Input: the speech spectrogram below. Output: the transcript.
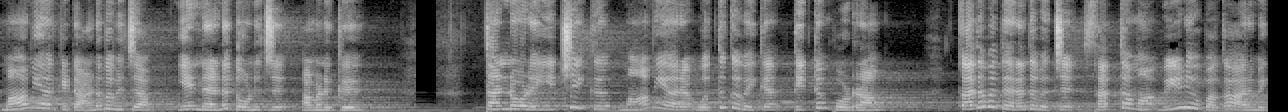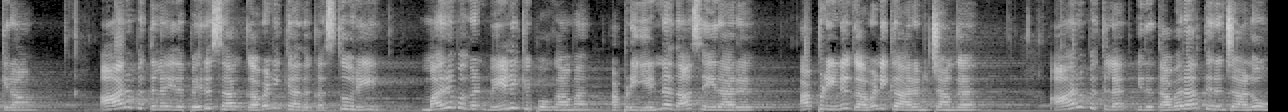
மாமியார் கிட்ட அனுபவிச்சா என்னன்னு தோணுச்சு அவனுக்கு. தன்னோட இச்சைக்கு மாமியார ஒத்துக்க வைக்க திட்டம் போடுறான். கதவை திறந்து வச்சு சத்தமா வீடியோ பார்க்க ஆரம்பிக்கிறான். ஆரம்பத்துல இதை பெருசா கவனிக்காத கஸ்தூரி மருமகன் வேலைக்கு போகாம அப்படி என்னதான் செய்யறாரு அப்படின்னு கவனிக்க ஆரம்பிச்சாங்க. ஆரம்பத்துல இது தவறா தெரிஞ்சாலும்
